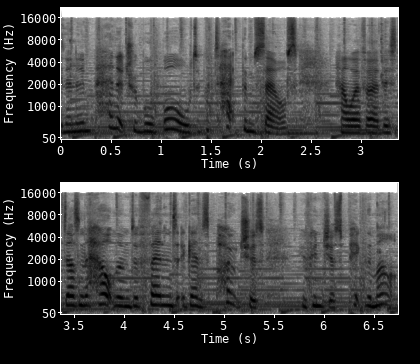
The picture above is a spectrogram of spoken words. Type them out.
in an impenetrable ball to protect themselves. However, this doesn't help them defend against poachers who can just pick them up.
